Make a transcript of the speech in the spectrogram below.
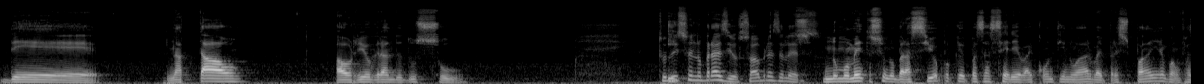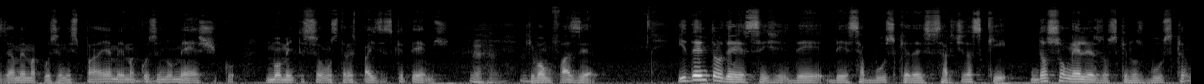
de Natal ao Rio Grande do Sul Tudo isso é no Brasil, só brasileiros. no momento isso no Brasil, porque depois a série vai continuar, vai para Espanha, vamos fazer a mesma coisa na Espanha, a mesma coisa no México. No momento são os três países que temos, que vamos fazer. E dentro desse, de, dessa búsqueda desses artistas, que não são eles os que nos buscam,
